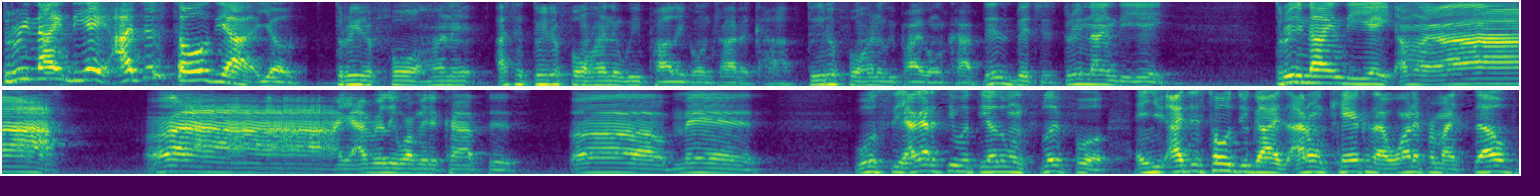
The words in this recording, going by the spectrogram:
398. I just told y'all, yo, three to four hundred. I said three to four hundred. We probably gonna try to cop. Three to four hundred. We probably gonna cop. This bitch is 398. 398. I'm like, ah, ah. Y'all really want me to cop this? Oh man. We'll see. I got to see what the other ones flip for. And you, I just told you guys, I don't care because I want it for myself,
